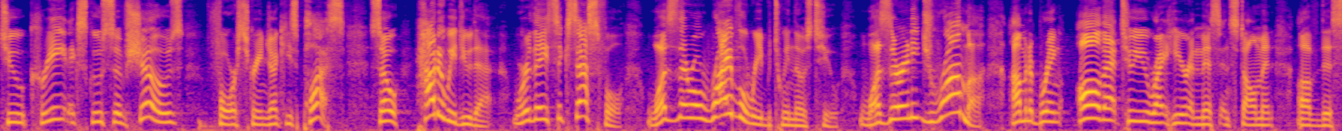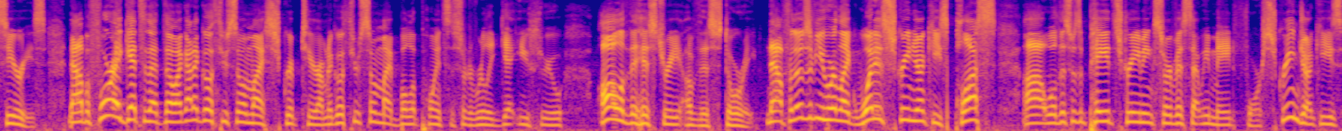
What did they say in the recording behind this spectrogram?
to create exclusive shows for Screen Junkies Plus. So, how do we do that? Were they successful? Was there a rivalry between those two? Was there any drama? I'm going to bring all that to you right here in this installment of this series. Now, before I get to that, though, I got to go through some of my script here. I'm going to go through some of my bullet points to sort of really get you through all of the history of this story. Now, for those of you who are like, what is Screen Junkies Plus? Uh, well, this was a paid streaming service that we made for Screen Junkies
